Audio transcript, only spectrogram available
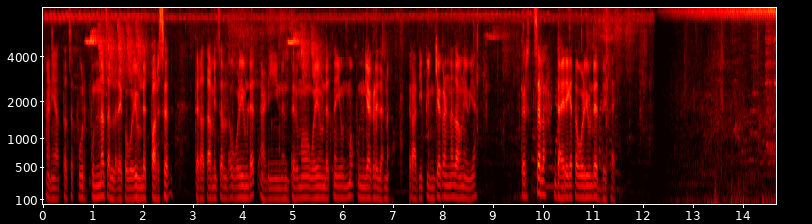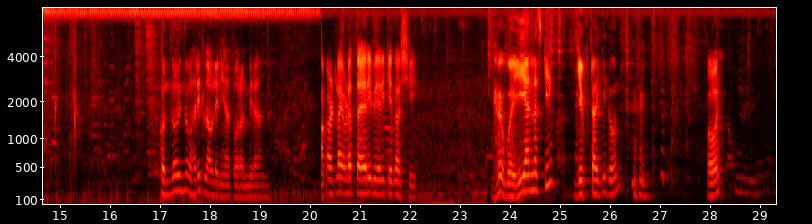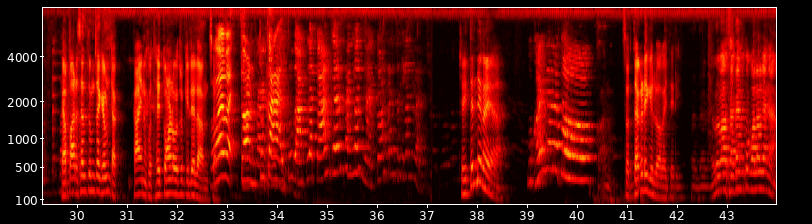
आणि आताचं पूर पुन्हा चालला त्या वळीवंड्यात पार्सल तर आता आम्ही चाललो वळीवंड्यात आणि नंतर मग वळीवंड्यातनं येऊन मग पुणग्याकडे जाणार. तर आधी पिंक्याकडनं जाऊन येऊया. तर चला डायरेक्ट आता वळीवंड्यात भेट आहे कंद इंद भारीच लावले नाही या तोरण बिरान माका वाटलं एवढ्यात तयारी बियारी केलं अशी. ही आणलंच की? गिफ्ट आहे की दोन? होय. ह्या पार्सल तुमचा घेऊन टाक. काय नको हे तोंड वाजू केलेलं आमचा. होय होय तोंड तू काय तू आपलं काम कर सांगत नाही. तोंड काय सांगत नाही चैतन्य गया सध्याकडे गेलो काहीतरी. सध्या बोलावलं ना.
